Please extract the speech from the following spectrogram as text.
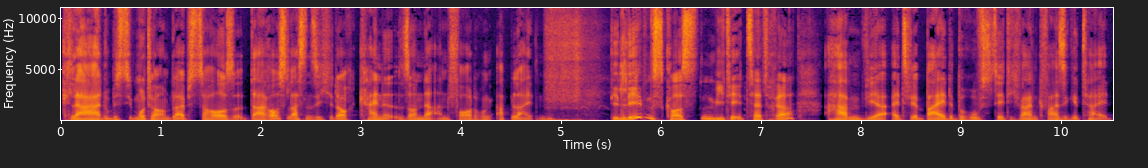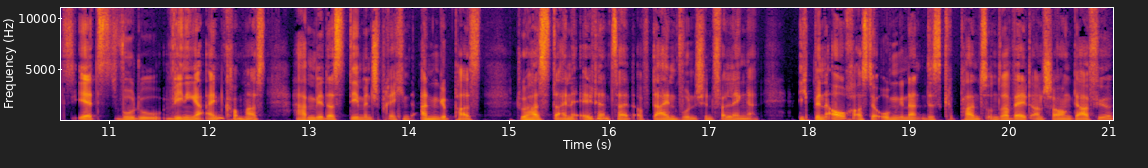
Klar, du bist die Mutter und bleibst zu Hause. Daraus lassen sich jedoch keine Sonderanforderungen ableiten. Die Lebenskosten, Miete etc. haben wir, als wir beide berufstätig waren, quasi geteilt. Jetzt, wo du weniger Einkommen hast, haben wir das dementsprechend angepasst. Du hast deine Elternzeit auf deinen Wunsch hin verlängert. Ich bin auch aus der oben genannten Diskrepanz unserer Weltanschauung dafür,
